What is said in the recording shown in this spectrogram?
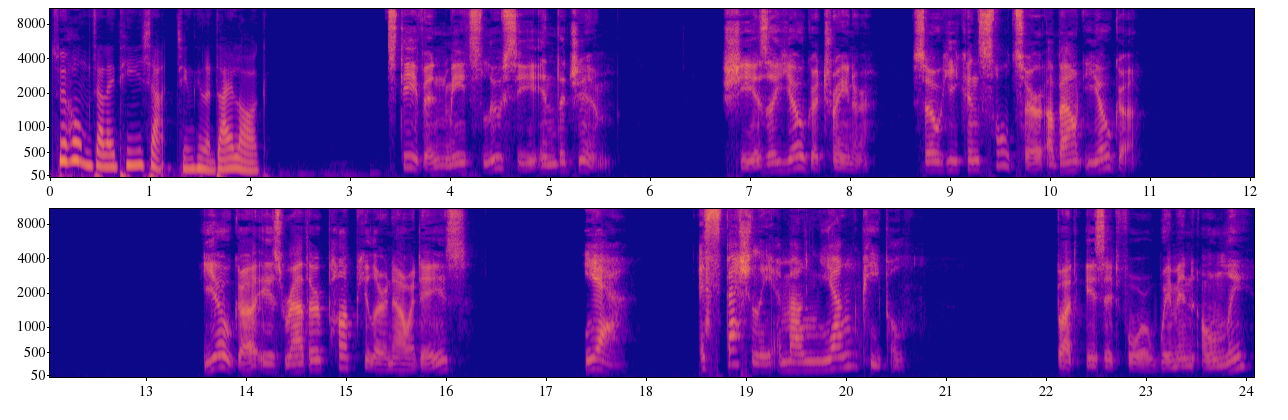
最后，我们再来听一下今天的 dialogue。Steven meets Lucy in the gym. She is a yoga trainer so he consults her about yoga. Yoga is rather popular nowadays. Yeah, especially among young people. But is it for women only?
